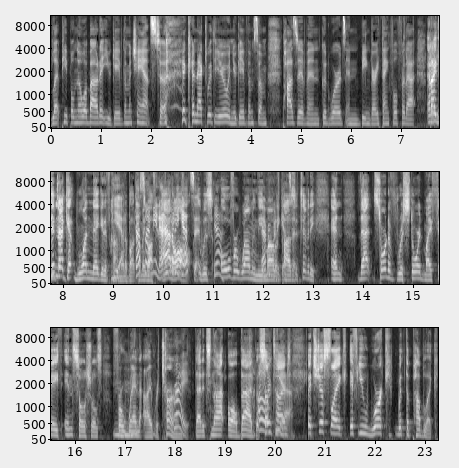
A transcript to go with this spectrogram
let people know about it, you gave them a chance to connect with you, and you gave them some positive and good words, and being very thankful for that. And But I did not get one negative comment Yeah, about coming what I off mean. at Everybody all. gets it. was Yeah. overwhelming the amount of gets it. positivity, and that sort of restored my faith in socials for when I return. Mm-hmm. Right. That it's not all bad, but Oh, sometimes yeah. it's just like if you work with the public,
